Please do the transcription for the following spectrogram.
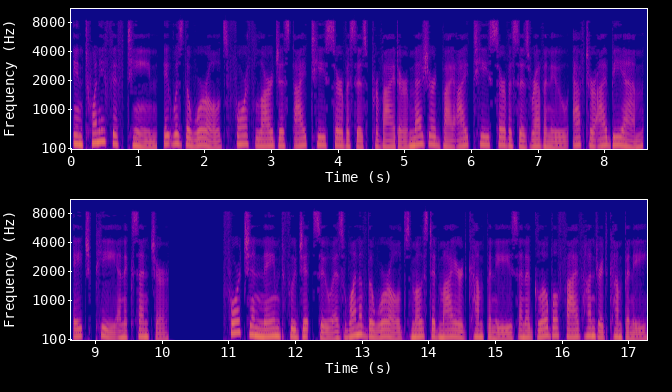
In 2015, it was the world's fourth largest IT services provider measured by IT services revenue after IBM, HP and Accenture. Fortune named Fujitsu as one of the world's most admired companies and a Global 500 company.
